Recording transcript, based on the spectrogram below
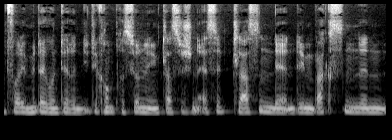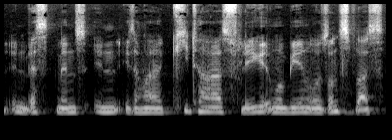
vor dem Hintergrund der Renditekompression in den klassischen Assetklassen, der, dem wachsenden Investments in, ich sag mal, Kitas, Pflegeimmobilien oder sonst was.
